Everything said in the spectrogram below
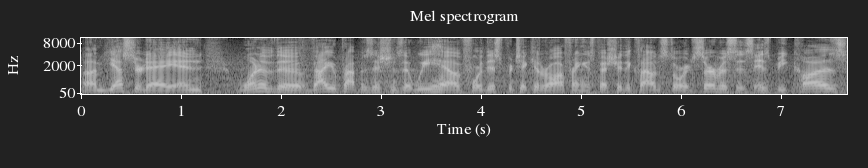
um, yesterday and one of the value propositions that we have for this particular offering, especially the cloud storage services, is because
